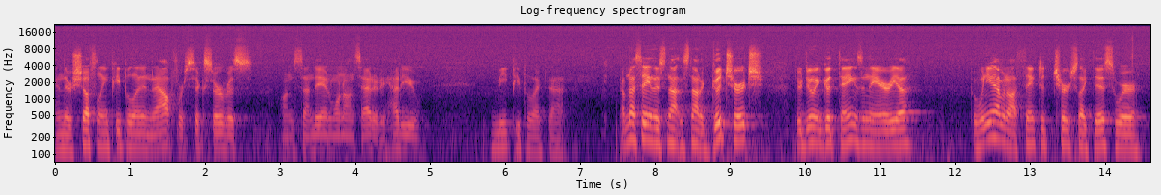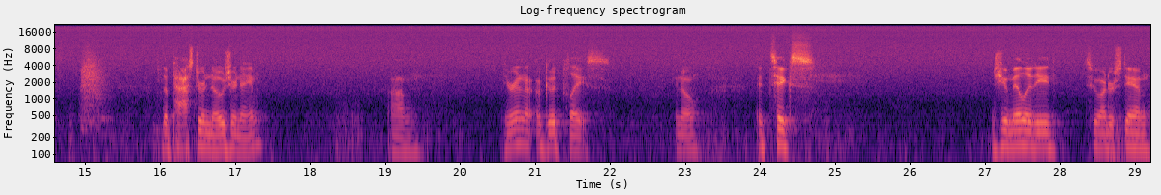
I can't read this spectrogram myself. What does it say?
And they're shuffling people in and out for six service on Sunday and one on Saturday. How do you meet people like that? I'm not saying there's not, it's not a good church. They're doing good things in the area. But when you have an authentic church like this where the pastor knows your name, um, you're in a, good place. You know, it takes humility to understand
